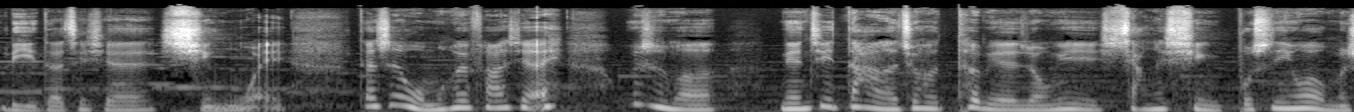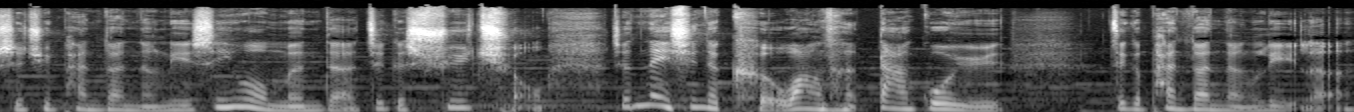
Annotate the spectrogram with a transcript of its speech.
理的这些行为，但是我们会发现，哎，为什么年纪大了就特别容易相信？不是因为我们失去判断能力，是因为我们的这个需求，就内心的渴望呢，大过于这个判断能力了，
